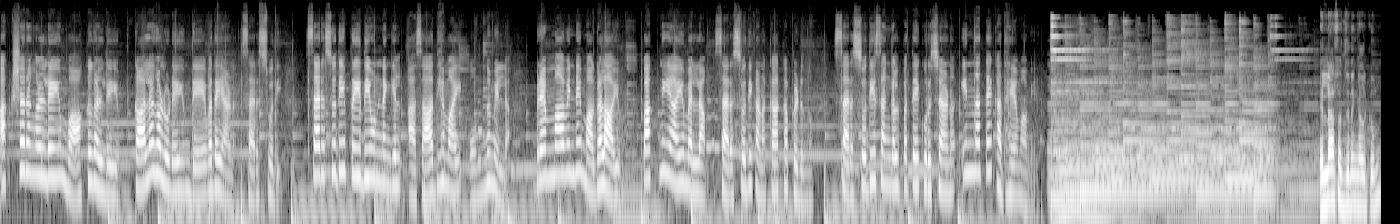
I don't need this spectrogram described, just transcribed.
അക്ഷരങ്ങളുടെയും വാക്കുകളുടെയും കലകളുടെയും ദേവതയാണ് സരസ്വതി. സരസ്വതി പ്രീതി ഉണ്ടെങ്കിൽ അസാധ്യമായി ഒന്നുമില്ല. ബ്രഹ്മാവിന്റെ മകളായും പത്നിയായുമെല്ലാം സരസ്വതി കണക്കാക്കപ്പെടുന്നു. സരസ്വതി സങ്കല്പത്തെക്കുറിച്ചാണ് ഇന്നത്തെ കഥയമാമിയിൽ എല്ലാ സജ്ജനങ്ങൾക്കും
